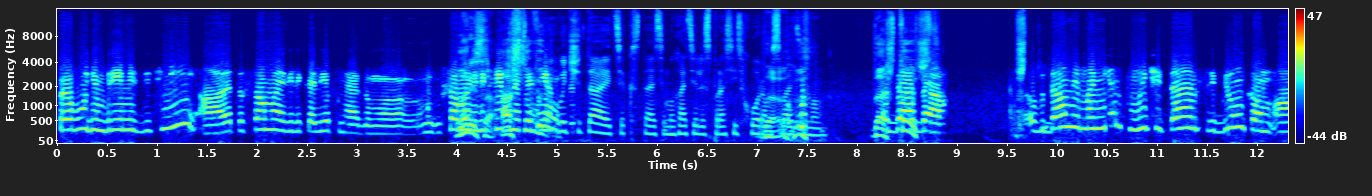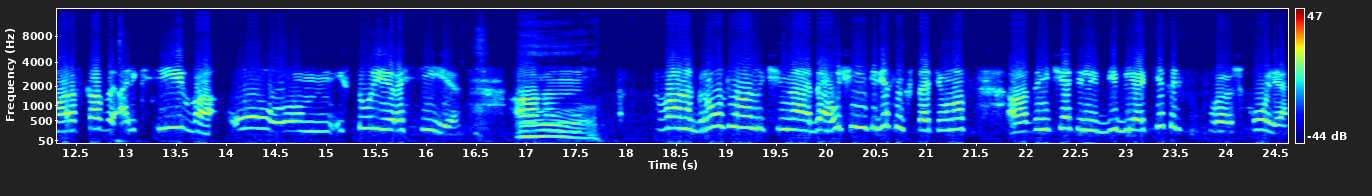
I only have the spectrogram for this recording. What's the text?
проводим время с детьми, а это самое великолепное, я думаю, самое Лариса, а великолепное. что вы- Что занятие. вы читаете, кстати, мы хотели спросить хором Да. с Вадимом. Да, что да, вы да. Что- В данный момент мы читаем с ребенком а, рассказы Алексеева о м, истории России. А, О, Ивана Грозного начиная. Да, очень интересно, кстати, у нас а, замечательный библиотекарь в э, школе,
